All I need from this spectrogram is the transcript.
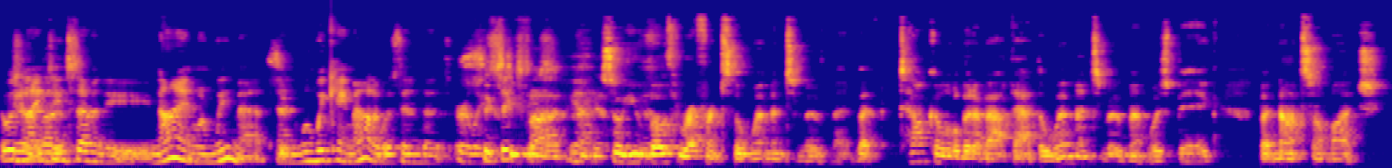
It was yeah, 1979 when we met, and when we came out, it was in the early 65, 60s. Yeah. So you yeah. both referenced the women's movement, but talk a little bit about that. The women's movement was big, but not so much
